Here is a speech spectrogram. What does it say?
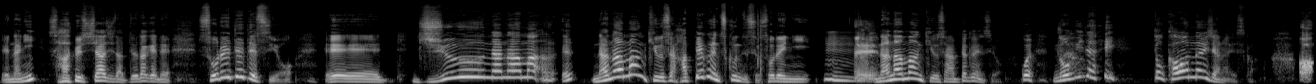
え何？サービスチャージだっていうだけでそれでですよ、えー、17万え？7万9800円つくんですよそれに。うん。ええ7万9800円ですよ。これ飲み代と変わんないじゃないですかあ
